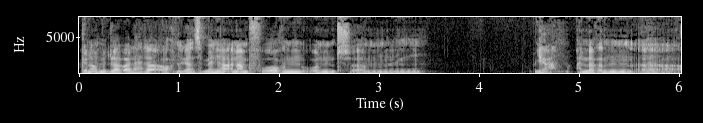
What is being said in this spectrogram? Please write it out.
Genau, mittlerweile hat er auch eine ganze Menge an Amphoren und ähm, ja, anderen äh,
